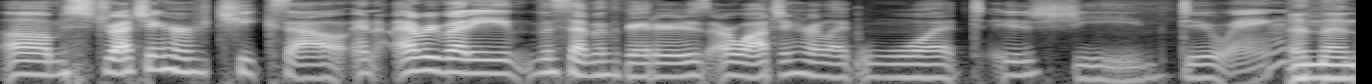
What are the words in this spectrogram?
um stretching her cheeks out and everybody the 7th graders are watching her like what is she doing? And then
